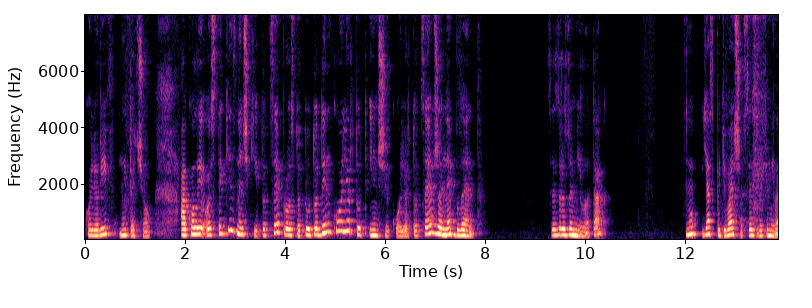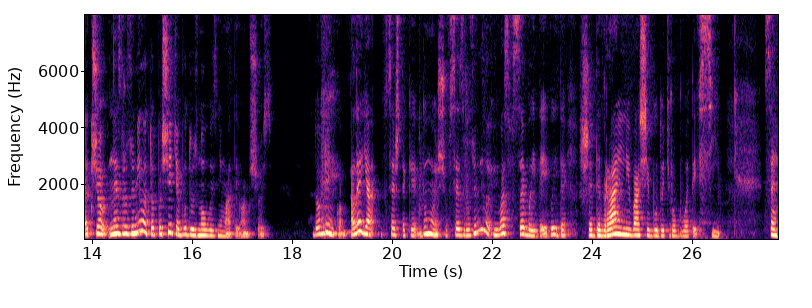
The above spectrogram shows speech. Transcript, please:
кольорів ниточок. А коли ось такі значки, то це просто тут один колір, тут інший колір, то це вже не бленд. Це зрозуміло, так? Ну, я сподіваюся, що все зрозуміло. Якщо не зрозуміло, то пишіть, я буду знову знімати вам щось. Добренько. Але я все ж таки думаю, що все зрозуміло, і у вас все вийде. І вийде шедевральні ваші будуть роботи. Всі. Все.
